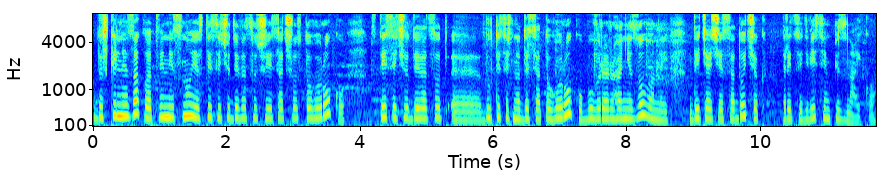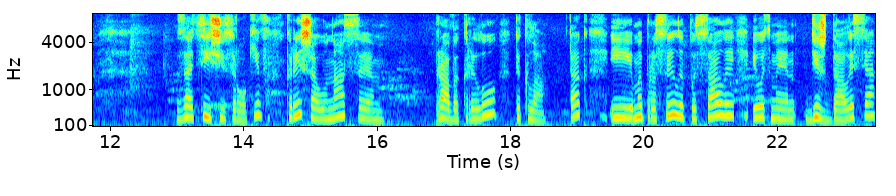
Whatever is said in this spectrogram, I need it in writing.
Дошкільний заклад він існує з 1966 року. З 1900, е, 2010 року був реорганізований дитячий садочок 38 Пізнайко. За ці 6 років криша у нас е, праве крило текла. Так, і ми просили, писали, і ось ми діждалися.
